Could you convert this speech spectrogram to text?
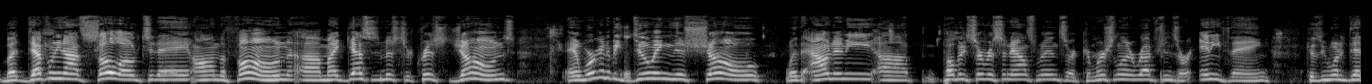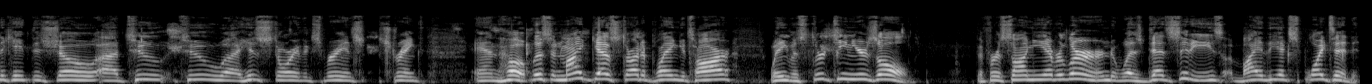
but definitely not solo today on the phone. Uh, my guest is Mr. Chris Jones, and we're going to be doing this show without any uh, public service announcements or commercial interruptions or anything because we want to dedicate this show uh, to to uh, his story of experience, strength, and hope. Listen, my guest started playing guitar when he was 13 years old. The first song he ever learned was Dead Cities by The Exploited.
